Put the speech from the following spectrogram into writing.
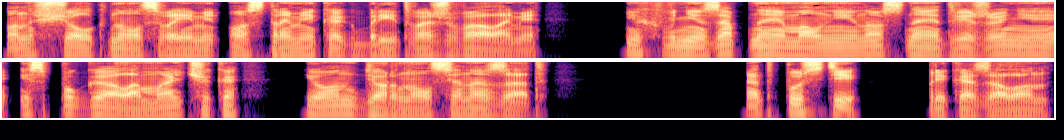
Он щелкнул своими острыми, как бритва, жвалами. Их внезапное молниеносное движение испугало мальчика, и он дернулся назад. «Отпусти», — приказал он.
